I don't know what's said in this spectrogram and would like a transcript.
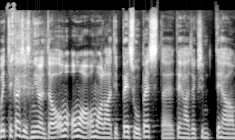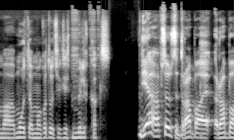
võite ka siis nii-öelda oma, oma, omalaadi pesu pesta ja teha siukse, teha oma, muuta oma kodu siukseks mülkaks jaa, absoluutselt, raba, raba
